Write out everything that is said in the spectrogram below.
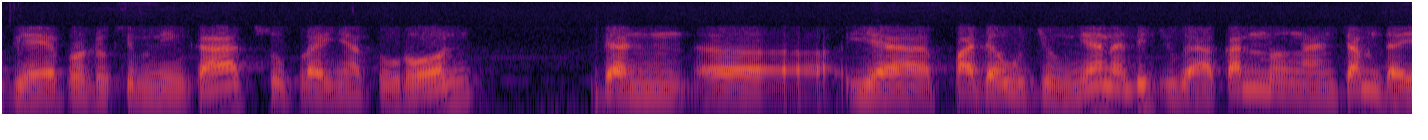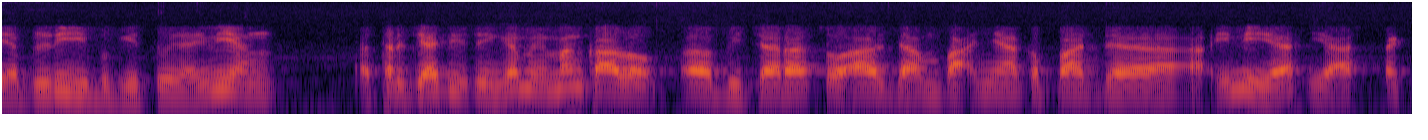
biaya produksi meningkat, suplainya turun dan ya pada ujungnya nanti juga akan mengancam daya beli begitu. Nah ini yang terjadi. Sehingga memang kalau e, bicara soal dampaknya kepada ini ya ya aspek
